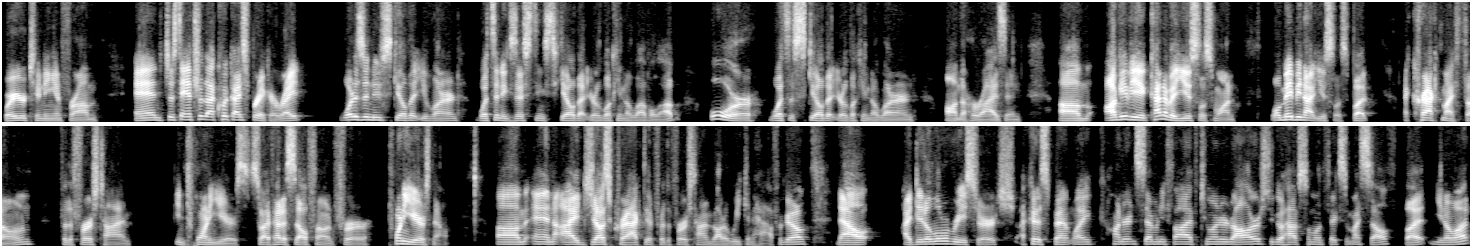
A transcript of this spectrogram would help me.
where you're tuning in from, and just answer that quick icebreaker, right? What is a new skill that you learned? What's an existing skill that you're looking to level up? Or what's a skill that you're looking to learn on the horizon? Um, I'll give you kind of a useless one. Well, maybe not useless, but I cracked my phone for the first time in 20 years. So I've had a cell phone for 20 years now. Um, and I just cracked it for the first time about a week and a half ago. Now, I did a little research. I could have spent like 175, 200 dollars to go have someone fix it myself, but you know what?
